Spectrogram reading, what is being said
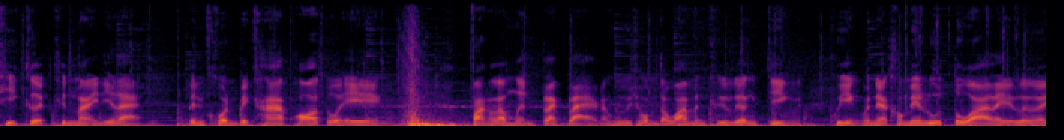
ที่เกิดขึ้นใหม่นี่แหละ เป็นคนไปฆ่าพ่อตัวเอง ฟังแล้วเหมือนแปลกๆนะคุณผู้ชม แต่ว่ามันคือเรื่องจริง ผู้หญิงคนนี้เขาไม่รู้ตัวอะไรเลย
